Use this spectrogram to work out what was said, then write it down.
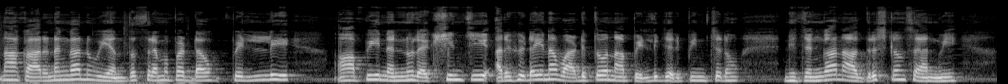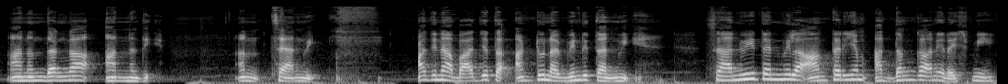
నా కారణంగా నువ్వు ఎంత శ్రమపడ్డావు? పెళ్ళి ఆపి నన్ను రక్షించి అర్హుడైన వాడితో నా పెళ్ళి జరిపించడం నిజంగా నా అదృష్టం శాన్వి. ఆనందంగా అన్నది. అన్ శాన్వి. అది నా బాధ్యత అంటూ నవ్వింది తన్వి. శాన్వి తన్విల ఆంతర్యం అర్థం కాని రశ్మి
